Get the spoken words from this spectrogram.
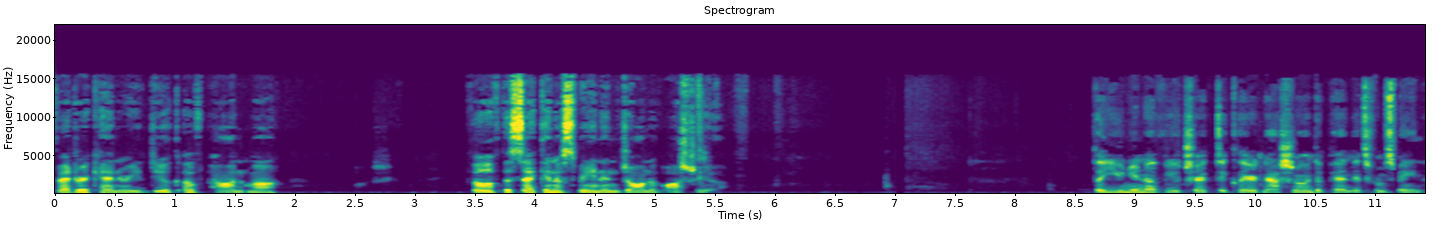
Frederick Henry, Duke of Parma, Philip II of Spain, and John of Austria. The Union of Utrecht declared national independence from Spain.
